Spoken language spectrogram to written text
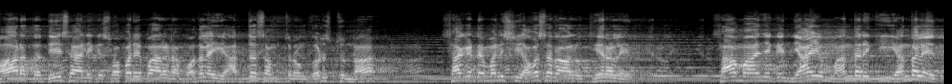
భారతదేశానికి స్వపరిపాలన మొదలై అర్ధ సంవత్సరం గడుస్తున్నా సగటు మనిషి అవసరాలు తీరలేదు. సామాజిక న్యాయం అందరికీ అందలేదు.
